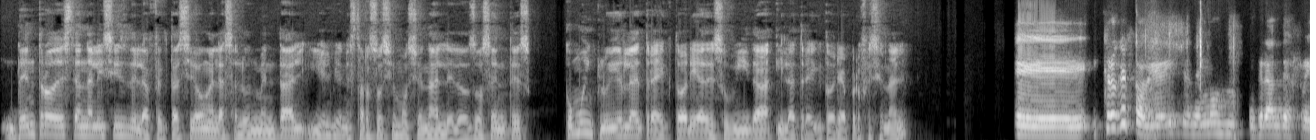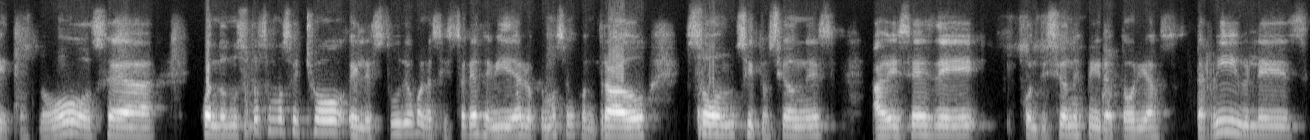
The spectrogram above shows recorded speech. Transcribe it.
Dentro de este análisis de la afectación a la salud mental y el bienestar socioemocional de los docentes, ¿Cómo incluir la trayectoria de su vida y la trayectoria profesional? Eh, creo que todavía ahí tenemos grandes retos, ¿no? O sea, cuando nosotros hemos hecho el estudio con las historias de vida, lo que hemos encontrado son situaciones a veces de condiciones migratorias terribles,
